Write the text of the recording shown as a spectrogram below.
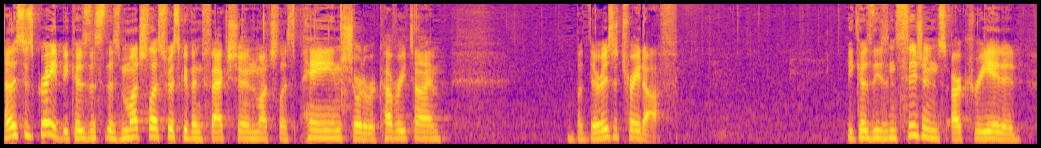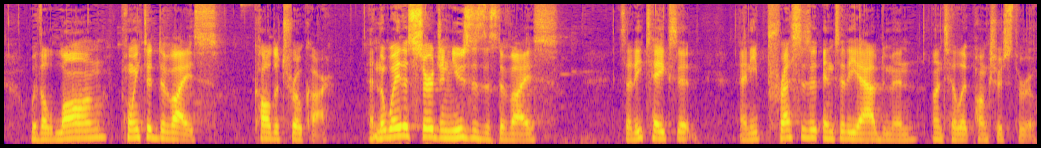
Now, this is great because this, there's much less risk of infection, much less pain, shorter recovery time. But there is a trade off. Because these incisions are created with a long, pointed device called a trocar. And the way the surgeon uses this device is that he takes it and he presses it into the abdomen until it punctures through.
